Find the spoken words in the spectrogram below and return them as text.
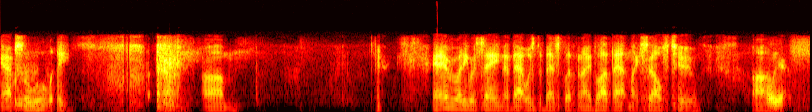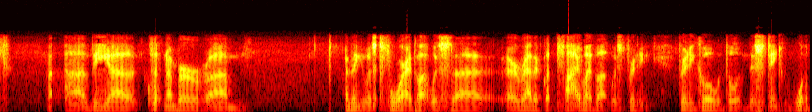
Absolutely. um, and everybody was saying that that was the best clip, and I thought that myself too. Um, oh yeah. Uh, the uh, clip number, um, I think it was four. I thought was, uh, or rather, clip five. I thought was pretty pretty cool with the distinct whoop.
